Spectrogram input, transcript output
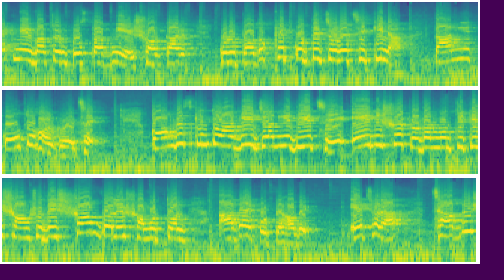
এক নির্বাচন প্রস্তাব নিয়ে সরকার কোনো পদক্ষেপ করতে চলেছে কিনা তা নিয়ে কৌতূহল রয়েছে। কংগ্রেস কিন্তু আগেই জানিয়ে দিয়েছে, এই বিষয়ে প্রধানমন্ত্রীকে সংসদের সব দলের সমর্থন আদায় করতে হবে। এছাড়া ছাব্বিশ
